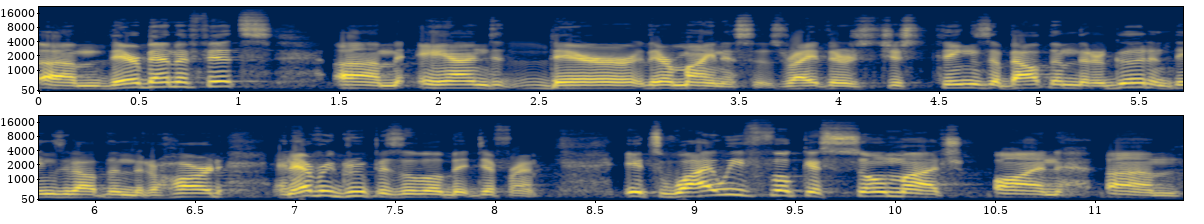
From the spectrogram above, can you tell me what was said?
um, their benefits um, and their their minuses right? There's just things about them that are good and things about them that are hard and every group is a little bit different. It's why we focus so much on um,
